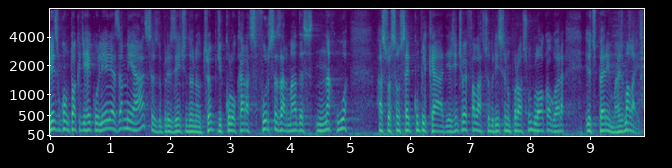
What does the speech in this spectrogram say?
Mesmo com toque de recolher e as ameaças do presidente Donald Trump de colocar as Forças Armadas na rua, a situação segue complicada. E a gente vai falar sobre isso no próximo bloco. Agora, eu te espero em mais uma live.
